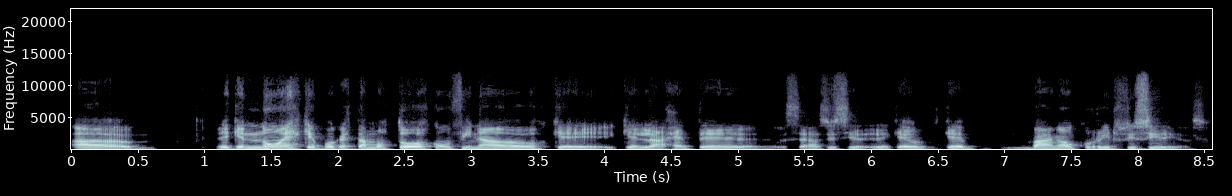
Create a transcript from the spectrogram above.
ah, de que no es que porque estamos todos confinados que, que la gente sea que, que van a ocurrir suicidios.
